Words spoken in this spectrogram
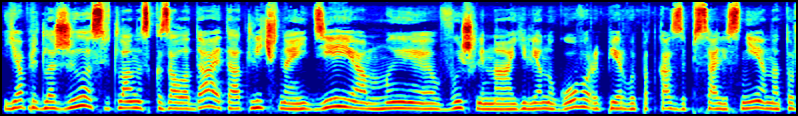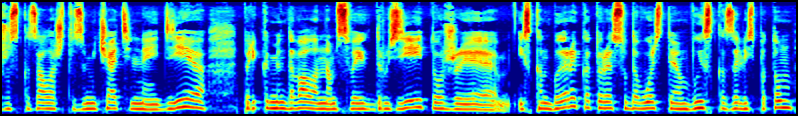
я предложила, Светлана сказала, да, это отличная идея. Мы вышли на Елену Говор и первый подкаст записали с ней. Она тоже сказала, что замечательная идея. Порекомендовала нам своих друзей, тоже из Канберы, которые с удовольствием высказались. Потом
